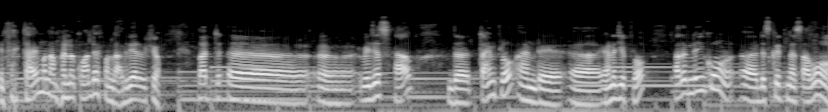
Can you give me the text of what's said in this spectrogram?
இன்ஃபேக்ட் டைமை நம்ம இன்னும் குவான்டைஸ் பண்ணல. அது வேறு விஷயம். But we just have the time flow and energy flow அது ரெண்டைக்கும் டிஸ்கிரிட்னஸாகவும்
